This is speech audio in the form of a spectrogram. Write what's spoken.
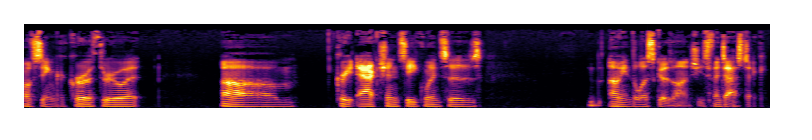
Love seeing her grow through it. Um, great action sequences. I mean, the list goes on. She's fantastic.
